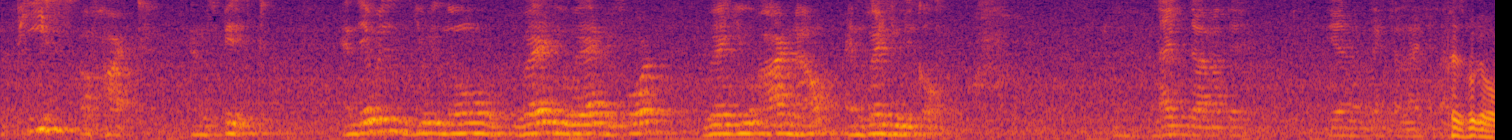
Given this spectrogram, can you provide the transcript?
the peace of heart and spirit and there will you will know where you were before where you are now and where you will go লাইফ দেওয়া আমাদের ইয়ের মধ্যে একটা লাইফ ফেসবুকে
